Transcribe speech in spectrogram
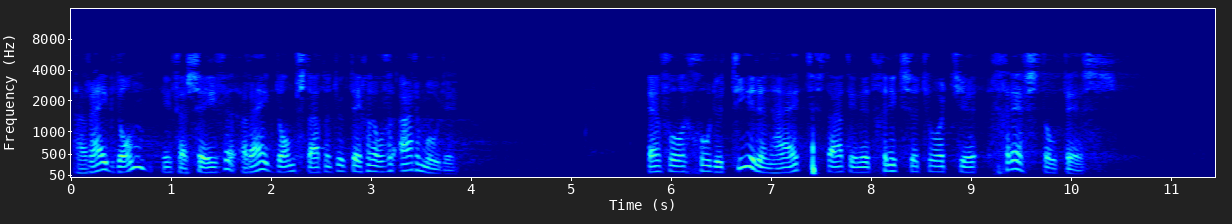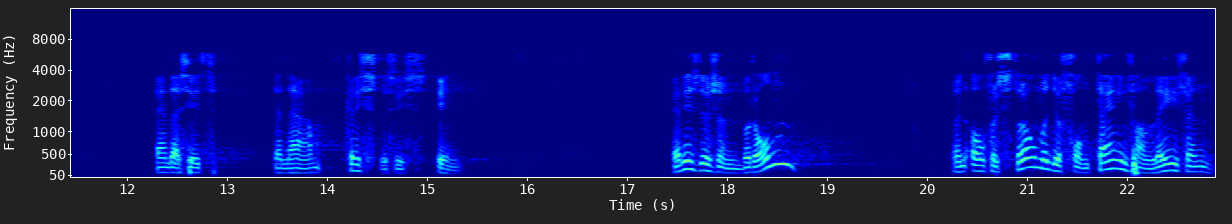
Rijkdom, in vers 7, rijkdom staat natuurlijk tegenover armoede. En voor goede tierenheid staat in het Grieks het woordje chrestotes. En daar zit de naam Christus in. Er is dus een bron, een overstromende fontein van leven,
